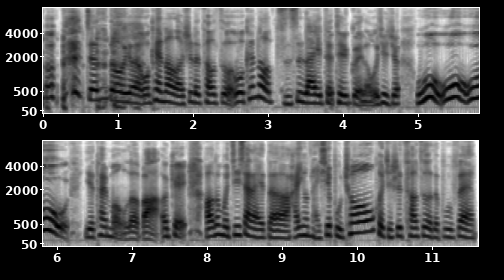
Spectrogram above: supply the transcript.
真的哟，我看到老师的操作，我看到只是 light 推轨了，我就觉得，呜呜呜，也太猛了吧。OK，好，那么接下来的还有哪些补充或者是操作的部分？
